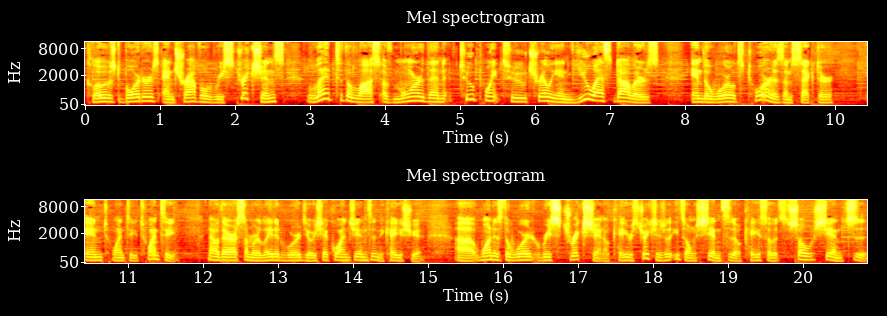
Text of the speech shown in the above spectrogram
Closed borders and travel restrictions led to the loss of more than 2.2 trillion US dollars in the world's tourism sector in 2020. Now there are some related words，有一些关键字你可以学。呃、uh,，one is the word restriction. Okay, restriction 就是一种限制。Okay, so it's 收限制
